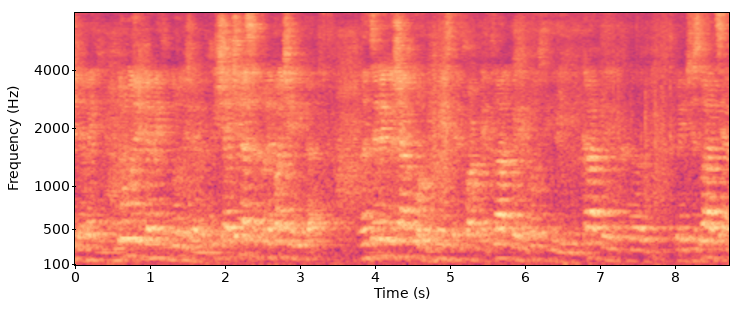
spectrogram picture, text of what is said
50-50 de metri, 20 de metri, 20 de metri. Și acelea să le facem ridicat. Înțeleg că și acolo nu este foarte clar că pot fi ridicate, că legislația,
